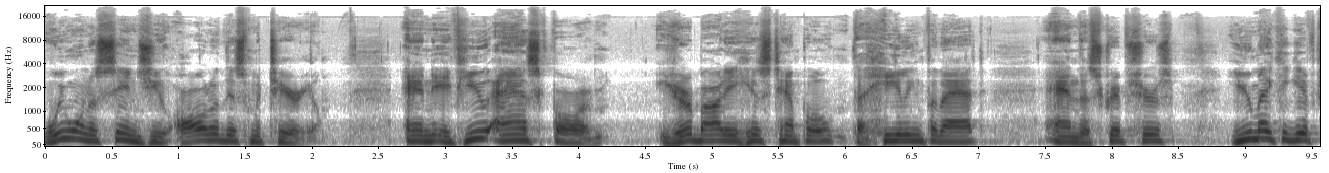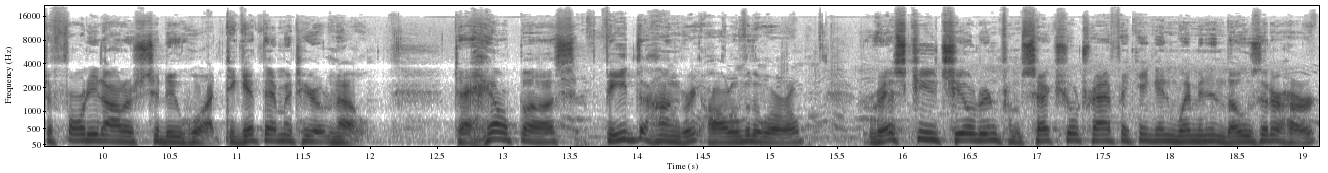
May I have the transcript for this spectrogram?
we want to send you all of this material. And if you ask for your body, his temple, the healing for that, and the scriptures, you make a gift of $40 to do what? To get that material? No to help us feed the hungry all over the world, rescue children from sexual trafficking and women and those that are hurt,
